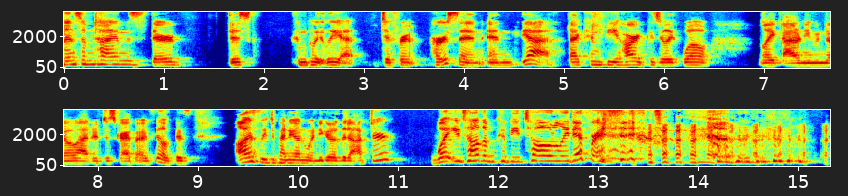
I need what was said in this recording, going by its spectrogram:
then sometimes they're this completely different person. And yeah, that can be hard because you're like, well, like, I don't even know how to describe how I feel. Because honestly, depending on when you go to the doctor, what you tell them could be totally different.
